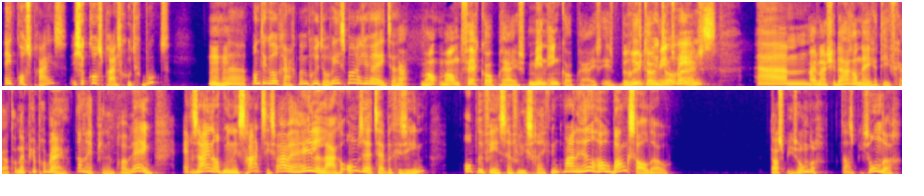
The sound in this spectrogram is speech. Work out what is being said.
en je kostprijs? Is je kostprijs goed geboekt? Mhm. Eh, want ik wil graag mijn bruto winstmarge weten. Ja, want, verkoopprijs min inkoopprijs is bruto, Is winstmarge. winst. Ehm, En als je daar al negatief gaat, dan heb je een probleem. dan heb je een probleem. Er zijn administraties waar we hele lage omzet hebben gezien op de winst- en verliesrekening, maar een heel hoog banksaldo. Dat is bijzonder. Dat is bijzonder.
